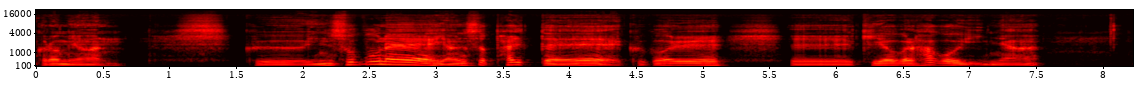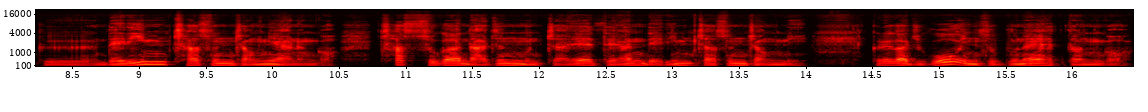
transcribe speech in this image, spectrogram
그러면 그 인수분해 연습할 때 그걸 에, 기억을 하고 있냐? 그 내림 차순 정리하는 거. 차수가 낮은 문자에 대한 내림 차순 정리. 그래가지고 인수분해 했던 거.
